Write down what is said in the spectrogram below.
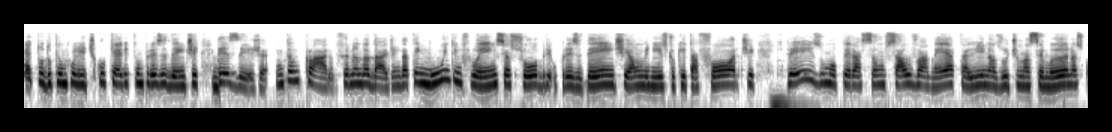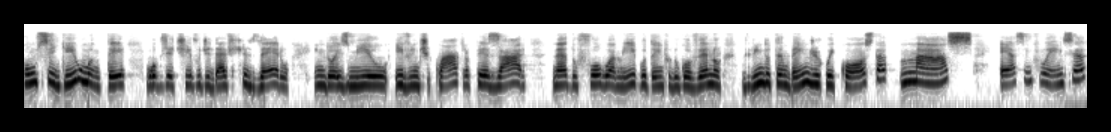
é tudo que um político quer e que um presidente deseja. Então, claro, Fernando Haddad ainda tem muita influência sobre o presidente, é um ministro que está forte, fez uma operação salva-meta ali nas últimas semanas, conseguiu manter o objetivo de déficit zero em 2024, apesar né, do fogo amigo dentro do governo, vindo também de Rui Costa, mas essa influência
